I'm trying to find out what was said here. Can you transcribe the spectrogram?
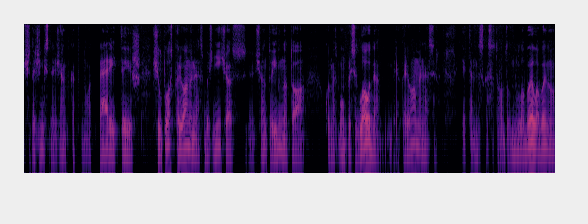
šitą žingsnį žengti, kad nu, pereiti iš šiltos kariuomenės bažnyčios Švento Ignoto, kur mes buvom prisiglaudę prie kariuomenės ir, ir ten viskas atrodo nu, labai labai, nu,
